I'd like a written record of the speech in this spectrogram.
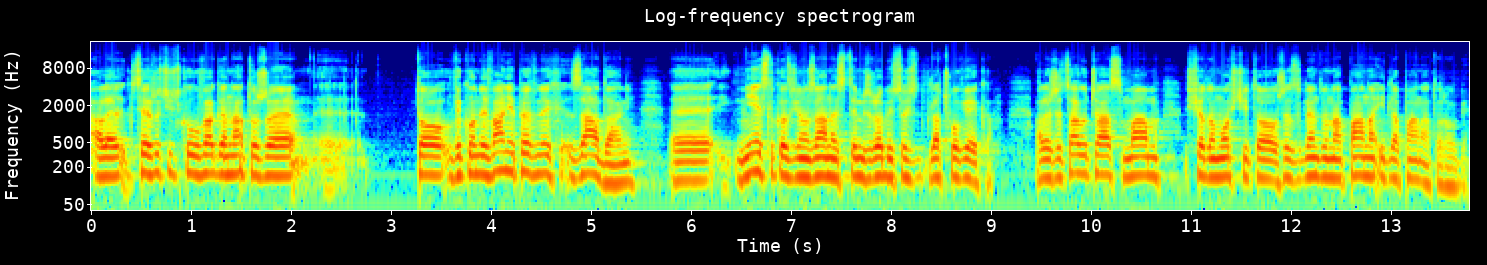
ale chcę zwrócić tylko uwagę na to, że to wykonywanie pewnych zadań e, nie jest tylko związane z tym, że robię coś dla człowieka, ale że cały czas mam świadomości to, że ze względu na Pana i dla Pana to robię.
